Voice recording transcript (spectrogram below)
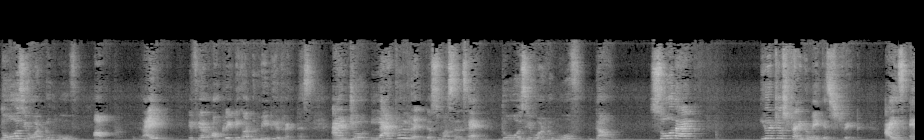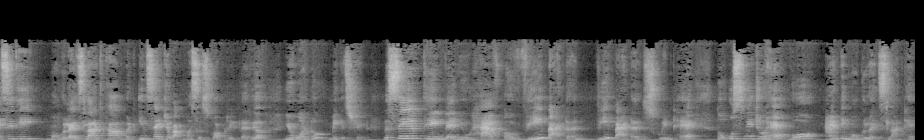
those you want to move up right if you are operating on the medial rectus and जो लैटरल रेक्टस मसल्स है those you want to move down so that you are just trying to make it straight eyes ऐसी थी मोंगोलाइज स्लांट था बट इनसाइड जब आप मसल्स को ऑपरेट कर रहे हो you want to make it straight the same thing when you have a V pattern V pattern squint है तो उसमें जो है वो एंटी मोंगोलाइज स्लांट है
